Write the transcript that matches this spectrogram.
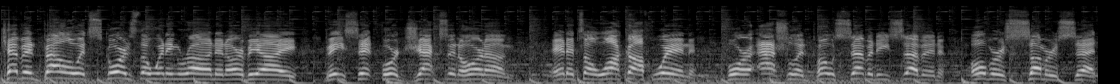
Kevin Balowitz scores the winning run and RBI base hit for Jackson Hornung. And it's a walk-off win for Ashland Post 77 over Somerset.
